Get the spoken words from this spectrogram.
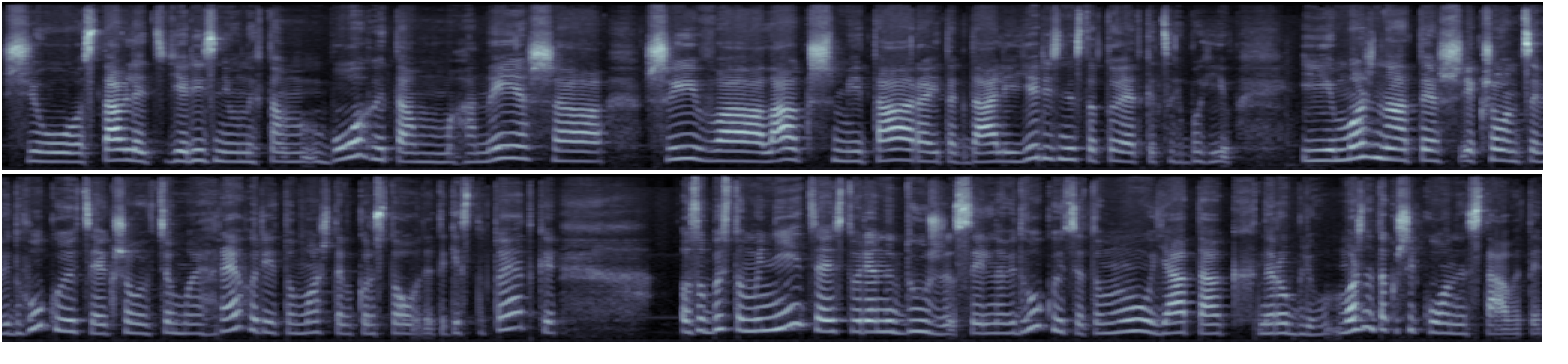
що ставлять є різні у них там боги, там Ганеша, Шива, Лакшмі, Тара і так далі. Є різні статуетки цих богів. І можна теж, якщо вам це відгукується, якщо ви в цьому егрегорі, то можете використовувати такі статуетки. Особисто мені ця історія не дуже сильно відгукується, тому я так не роблю. Можна також ікони ставити.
